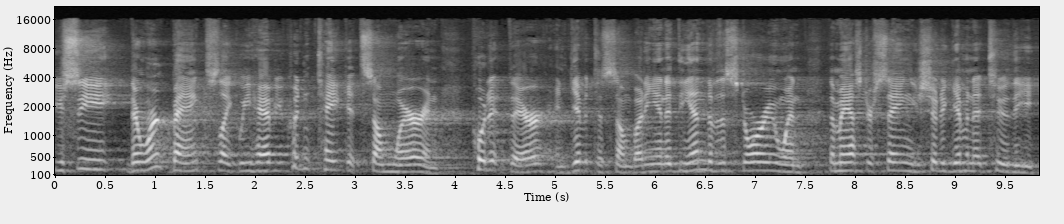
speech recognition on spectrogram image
You see, there weren't banks like we have. You couldn't take it somewhere and put it there and give it to somebody. And at the end of the story, when the master's saying you should have given it to the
